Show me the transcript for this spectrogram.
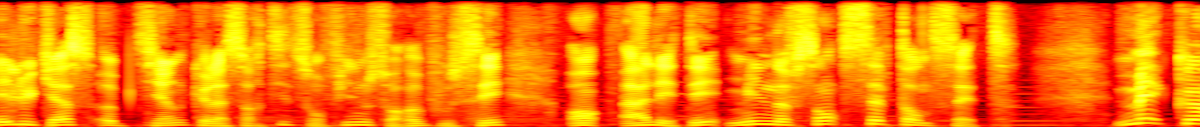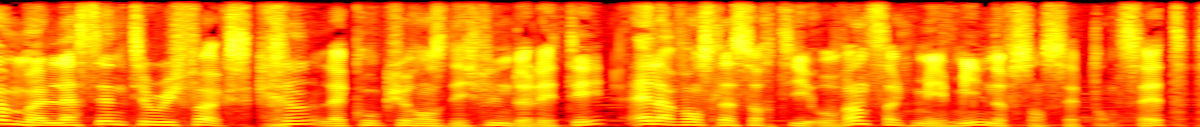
et Lucas obtient que la sortie de son film soit repoussée en, à l'été 1977. Mais comme la Century Fox craint la concurrence des films de l'été, elle avance la sortie au 25 mai 1977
